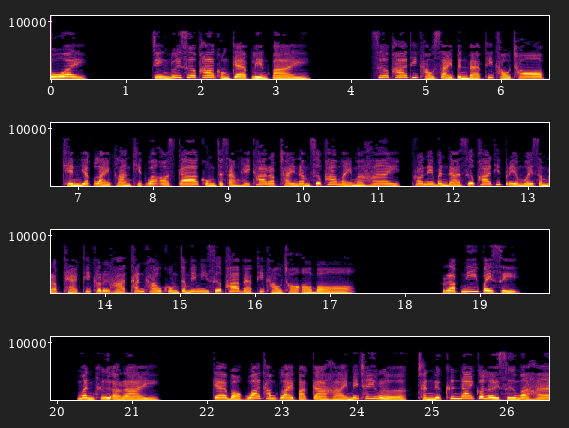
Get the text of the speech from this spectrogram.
ด้วย จริงด้วยเสื้อผ้าของแกเปลี่ยนไป เสื้อผ้าที่เขาใส่เป็นแบบที่เขาชอบ เคนยักไหล่พลางคิดว่าออสการ์คงจะสั่งให้ข้ารับใช้นำเสื้อผ้าใหม่มาให้ เพราะในบรรดาเสื้อผ้าที่เตรียมไว้สำหรับแขกที่คฤหาสน์ท่านเขาคงจะไม่มีเสื้อผ้าแบบที่เขาชออบอ รับนี่ไปสิ มันคืออะไร แกบอกว่าทำปลายปากกาหายไม่ใช่เหรอ ฉันนึกขึ้นได้ก็เลยซื้อมาให้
